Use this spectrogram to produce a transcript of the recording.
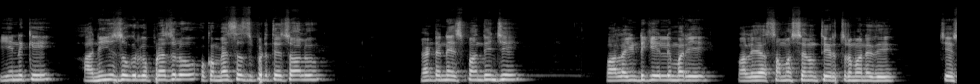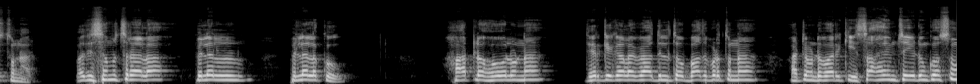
ఈయనకి ఆ నియోజకవర్గ ప్రజలు ఒక మెసేజ్ పెడితే చాలు. వెంటనే స్పందించి వాళ్ళ ఇంటికి వెళ్ళి మరి వాళ్ళ సమస్యను తీర్చడం అనేది చేస్తున్నారు. పది సంవత్సరాల పిల్లలు పిల్లలకు హార్ట్లో హోలున్న దీర్ఘకాల వ్యాధులతో బాధపడుతున్న అటువంటి వారికి సహాయం చేయడం కోసం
